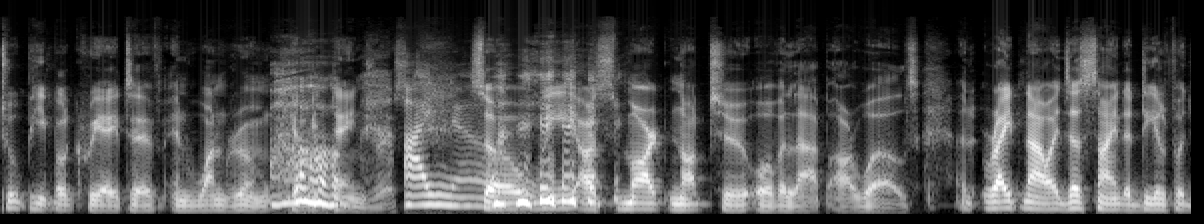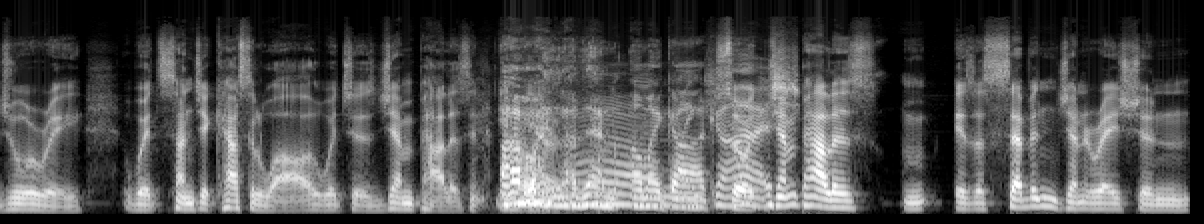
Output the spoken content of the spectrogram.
two people creative in one room can Oh, be dangerous. I know. So we are smart not to overlap our worlds. And right now, I just signed a deal for jewelry with Sanjay Kasliwal, which is Gem Palace in India. Oh, I love them. Oh, my gosh. So gosh. Gem Palace mm, is a seven generation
